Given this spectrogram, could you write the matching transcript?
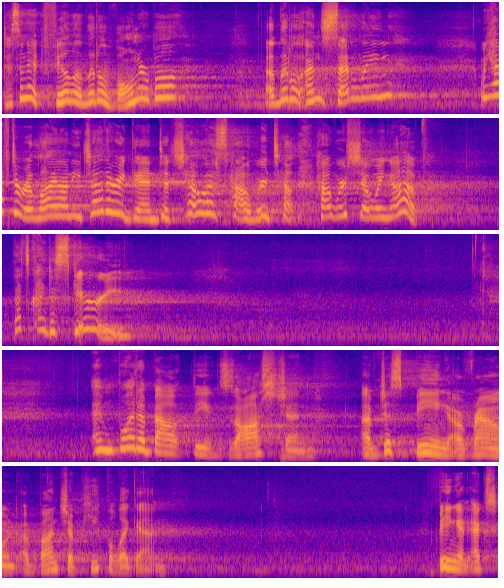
Doesn't it feel a little vulnerable? A little unsettling? We have to rely on each other again to show us how we're, te- how we're showing up. That's kind of scary. And what about the exhaustion of just being around a bunch of people again? Being an, ex-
